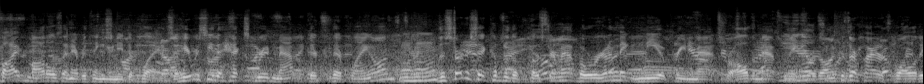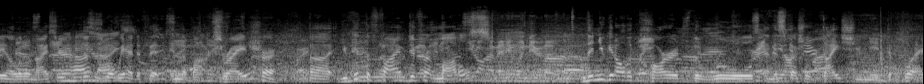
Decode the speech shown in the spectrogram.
five models and everything you need to play. So here we see the hex grid map they're, they're playing on. Mm -hmm. The starter set comes with a poster map, but we're going to make neoprene maps for all the maps we make for on because they're higher quality and a little nicer. Uh -huh, this is nice. what we had to fit in the box, right? Sure. Uh, you get the five different models. Then you get all the cards, the rules, and the special dice you need to play.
